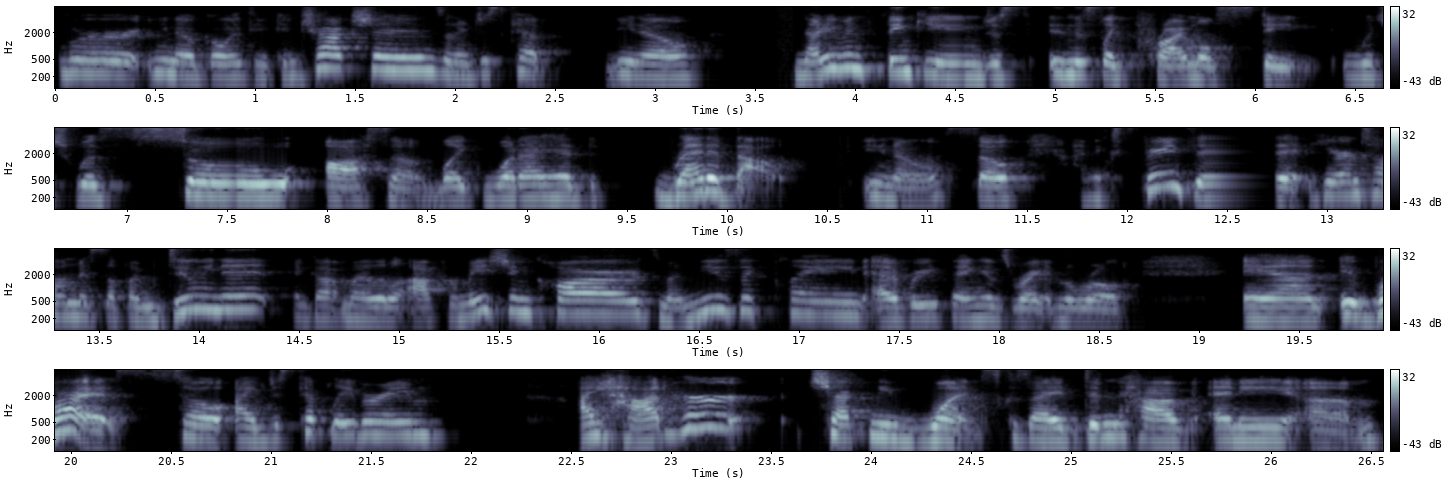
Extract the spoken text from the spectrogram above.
we're, you know, going through contractions and I just kept, you know, not even thinking, just in this like primal state, which was so awesome. Like what I had read about you know so i'm experiencing it. Here i'm telling myself i'm doing it. I got my little affirmation cards my music playing everything is right in the world. And it was. So i just kept laboring. I had her check me once because i didn't have any um,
